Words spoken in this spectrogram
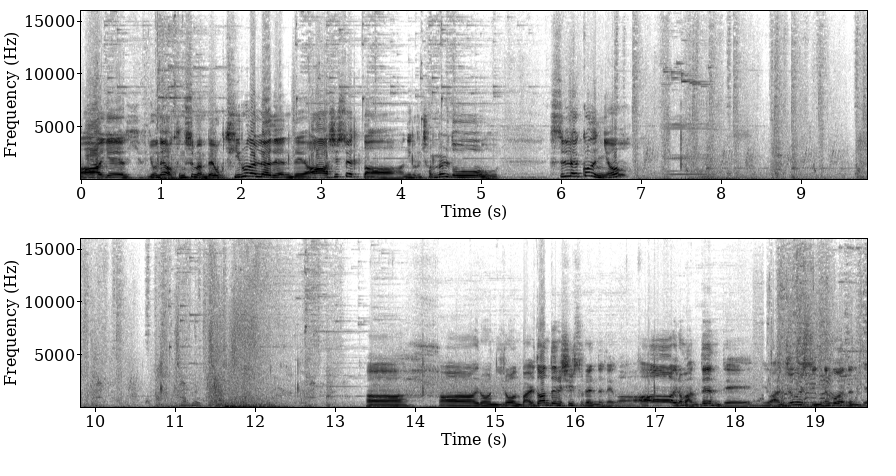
아 이게 요네가 궁 쓰면 매혹 뒤로 날려야 되는데 아 실수했다. 아니 그리고 전멸도 쓸려 했거든요. 아, 아 이런 이런 말도 안 되는 실수를 했네 내가. 아 이러면 안 되는데. 이거 안 죽을 수 있는 거였는데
